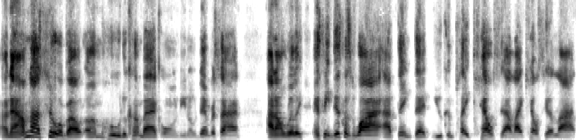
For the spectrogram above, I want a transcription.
Uh, now I'm not sure about um who to come back on. You know, Denver side. I don't really. And see, this is why I think that you can play Kelce. I like Kelce a lot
